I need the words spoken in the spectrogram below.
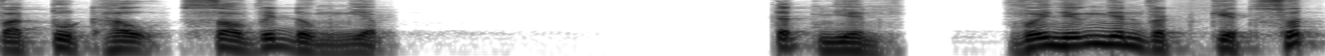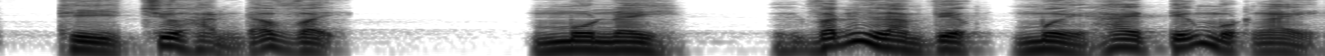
và tụt hậu so với đồng nghiệp. Tất nhiên, với những nhân vật kiệt xuất thì chưa hẳn đã vậy. Monet vẫn làm việc 12 tiếng một ngày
